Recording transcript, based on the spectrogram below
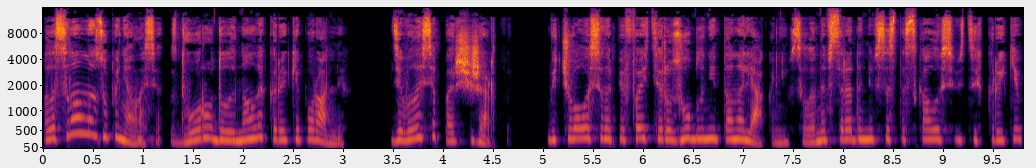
Але селена зупинялася, з двору долинали крики поранених з'явилися перші жертви. Відчувалося на півфейці розгублені та налякані, селени всередині все стискалося від цих криків,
